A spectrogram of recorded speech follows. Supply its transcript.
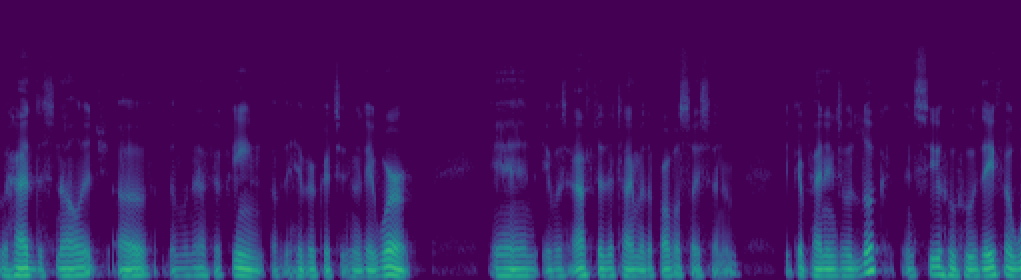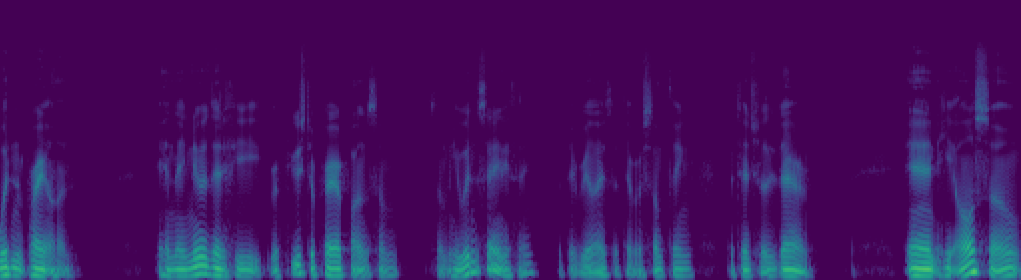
who had this knowledge of the munafiqeen, of the hypocrites and who they were. And it was after the time of the Prophet the companions would look and see who Hudayfa wouldn't pray on. And they knew that if he refused to pray upon some, some he wouldn't say anything, but they realized that there was something potentially there. And he also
